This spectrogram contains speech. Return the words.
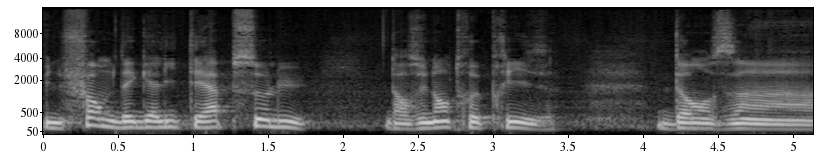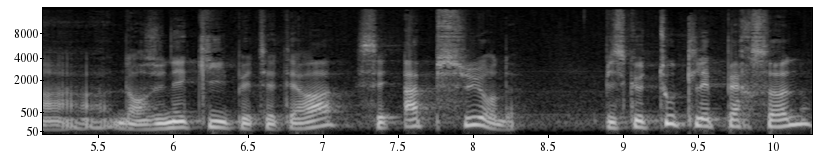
une forme d'égalité absolue dans une entreprise, dans, un, dans une équipe, etc., c'est absurde, puisque toutes les personnes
